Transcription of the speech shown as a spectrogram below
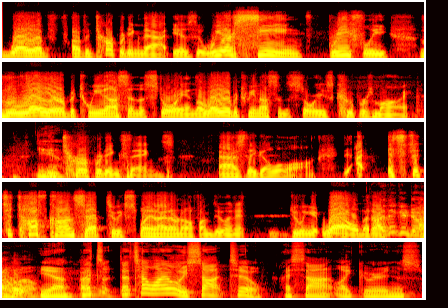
way of of interpreting that is that we are seeing briefly the layer between us and the story, and the layer between us and the story is Cooper's mind, yeah. interpreting things as they go along. I, it's it's a tough concept to explain. I don't know if I'm doing it doing it well, but I, I think you're doing I it hope. well. Yeah, that's that's how I always saw it too. I saw it like we're in this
